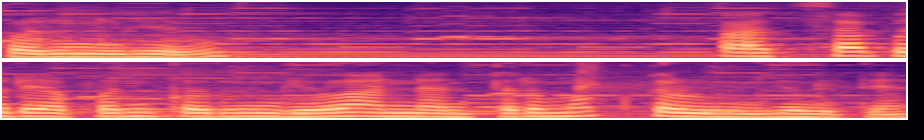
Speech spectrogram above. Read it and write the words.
करून घेऊ. पाच सहा पुऱ्या आपण करून घेऊ आणि नंतर मग तळून घेऊ त्या.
